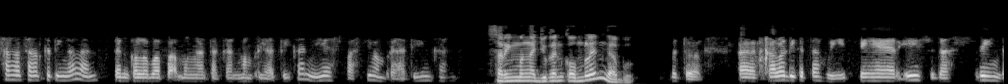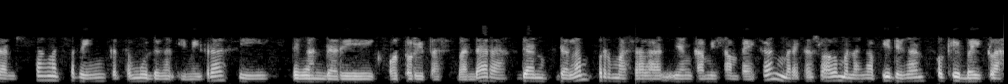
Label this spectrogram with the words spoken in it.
sangat-sangat ketinggalan. Dan kalau Bapak mengatakan memprihatinkan yes pasti memprihatinkan. Sering mengajukan komplain nggak Bu? Betul. Uh, kalau diketahui, PRI sudah sering dan sangat sering ketemu dengan imigrasi, dengan dari otoritas bandara, dan dalam permasalahan yang kami sampaikan, mereka selalu menanggapi dengan, oke okay, baiklah,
